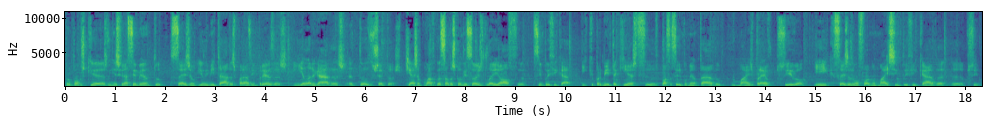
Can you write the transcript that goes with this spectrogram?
Propomos que as linhas de financiamento sejam ilimitadas para as empresas e alargadas a todos os setores. Que haja uma adequação das condições de layoff simplificado e que permita que este possa ser implementado o mais breve possível e que seja de uma forma mais simplificada uh, possível.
